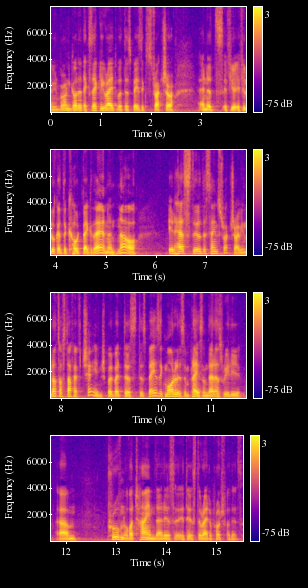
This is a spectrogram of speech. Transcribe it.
I mean, Vern got it exactly right with this basic structure. And it's, if you, if you look at the code back then and now, it has still the same structure. I mean, lots of stuff have changed, but, but this, this basic model is in place, and that has really um, proven over time that is, it is the right approach for this.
